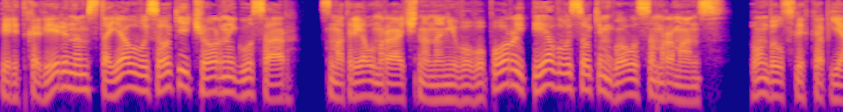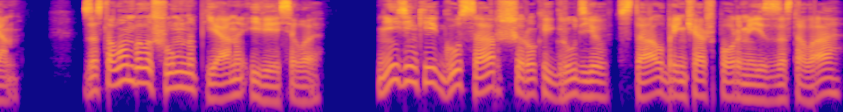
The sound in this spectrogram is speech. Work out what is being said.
Перед Кавериным стоял высокий черный гусар, смотрел мрачно на него в упор и пел высоким голосом романс. Он был слегка пьян. За столом было шумно, пьяно и весело. Низенький гусар с широкой грудью встал, бренча шпорами из-за стола,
